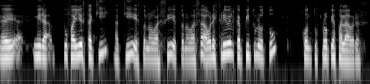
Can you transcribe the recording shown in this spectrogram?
eh, mira, tu fallo está aquí, aquí, esto no va así, esto no va así. Ahora escribe el capítulo tú con tus propias palabras.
